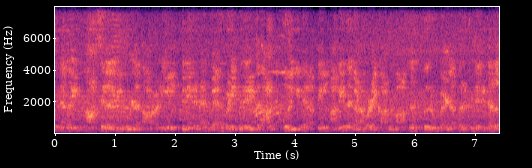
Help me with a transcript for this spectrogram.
காசி நகரின் காசில் அருகில் உள்ள தாராளியில் திடீரென வேகவெடிப்பு நேரிட்டதால் குறுகிய நேரத்தில் அதீத கனமழை காரணமாக பெரும் வெள்ளப்பெருக்கு நேரிட்டது.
